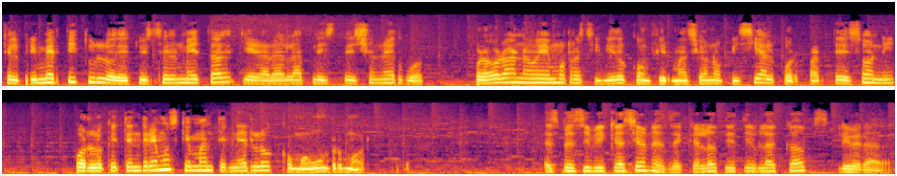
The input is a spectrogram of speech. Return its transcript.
que el primer título de Twisted Metal llegará a la PlayStation Network. Por ahora no hemos recibido confirmación oficial por parte de Sony, por lo que tendremos que mantenerlo como un rumor. Especificaciones de Call of Duty Black Ops liberadas.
